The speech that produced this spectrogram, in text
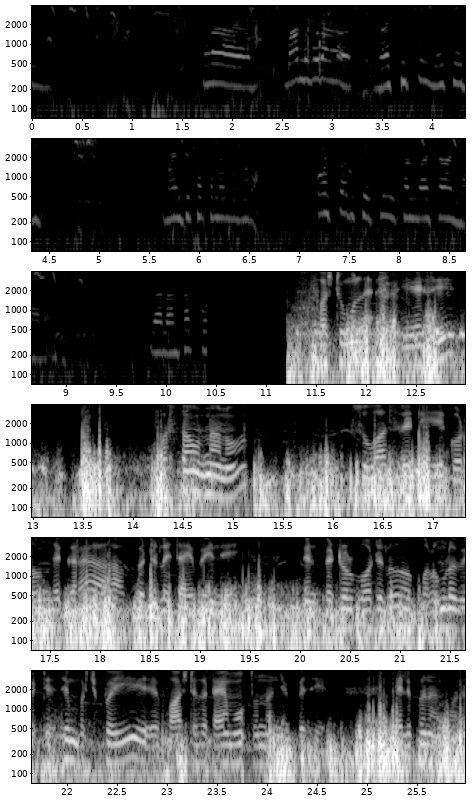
ఊళ్ళో వాళ్ళు కూడా రచిస్తే చేసేది. మా ఇంటి పక్కల కూడా. కోసుకొని చెట్లు సందాష అన్నాడు. ఇవాళంతా ఫస్ట్ ముల్లె వేసి వస్తూ ఉన్నాను. సుభాష్ రెడ్డి గొడవ దగ్గర పెట్రోల్ అయితే అయిపోయింది. నేను పెట్రోల్ బాటిల్ పొలంలో పెట్టేసి మర్చిపోయి ఫాస్ట్గా టైం అవుతుందని చెప్పేసి వెళ్ళిపోయాను అనమాట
